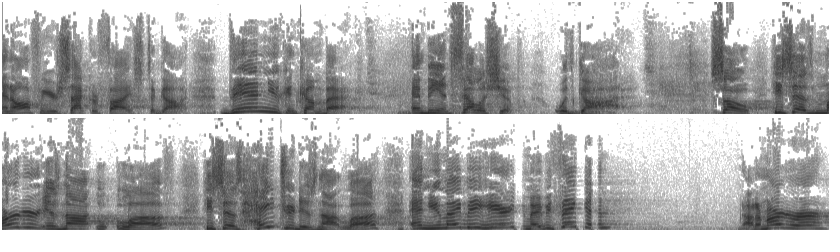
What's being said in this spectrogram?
and offer your sacrifice to God. Then you can come back and be in fellowship with God. So he says murder is not love. He says hatred is not love. And you may be here, you may be thinking, not a murderer.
